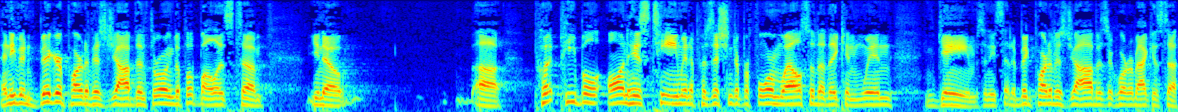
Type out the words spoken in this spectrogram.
an even bigger part of his job than throwing the football is to, you know, uh, put people on his team in a position to perform well so that they can win games. And he said a big part of his job as a quarterback is to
